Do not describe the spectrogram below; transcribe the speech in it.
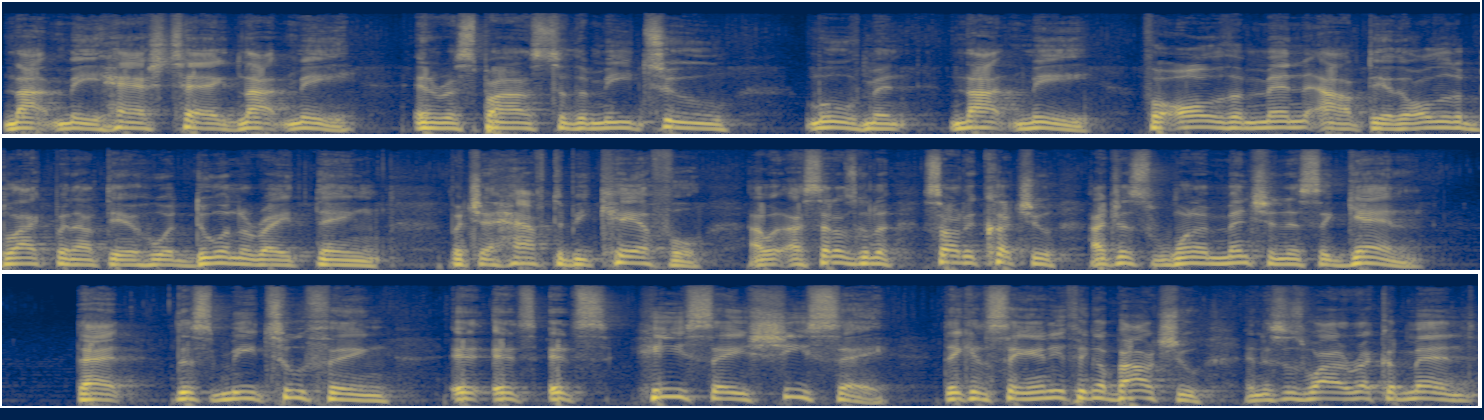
not me. Hashtag not me in response to the Me Too movement. Not me. For all of the men out there, all of the black men out there who are doing the right thing, but you have to be careful. I, I said I was going to. Sorry to cut you. I just want to mention this again. That this Me Too thing, it, it's it's he say she say. They can say anything about you, and this is why I recommend.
